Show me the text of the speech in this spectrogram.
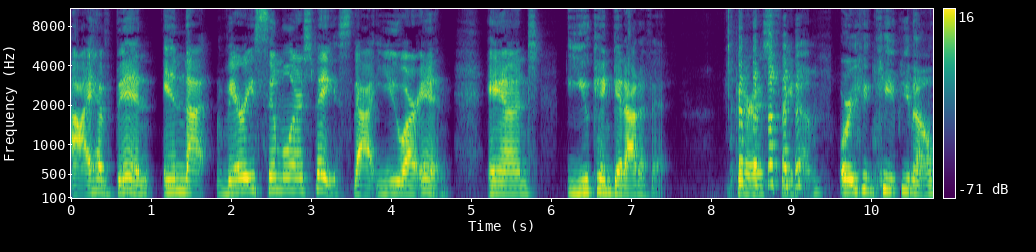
I have been in that very similar space that you are in, and you can get out of it. There is freedom, Or you can keep, you know,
